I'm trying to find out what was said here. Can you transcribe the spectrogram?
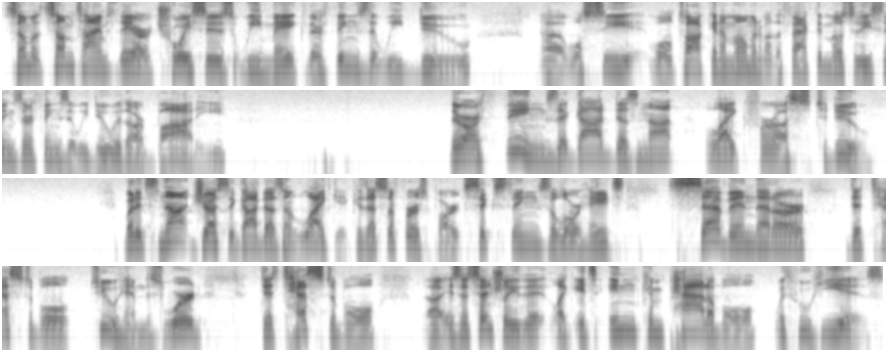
Some, sometimes they are choices we make, they're things that we do. Uh, we'll see, we'll talk in a moment about the fact that most of these things are things that we do with our body. There are things that God does not like for us to do. But it's not just that God doesn't like it, because that's the first part. Six things the Lord hates, seven that are detestable to him. This word detestable uh, is essentially that like it's incompatible with who he is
